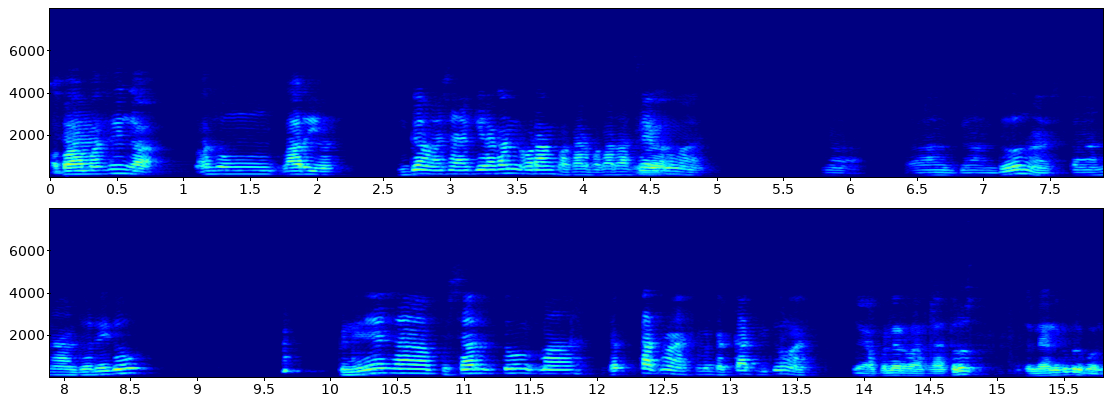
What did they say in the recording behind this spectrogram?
apa masih nggak langsung lari mas Enggak mas, saya kira kan orang bakar-bakar aja Iya. itu mas. Nah, saya nandur, nah setengah nandur itu benihnya saya besar itu mah dekat mas, mendekat gitu mas. ya bener mas nah terus jenengan itu berpun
